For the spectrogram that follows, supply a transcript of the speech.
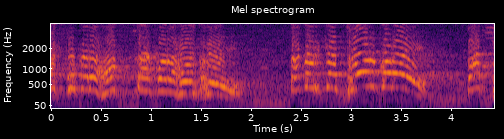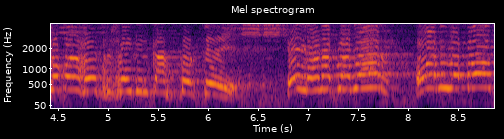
এক প্রকারে হত্যা করা হয়েছে। তাদেরকে জোর করে বাধ্য করা হয়েছে সেই দিন কাজ করতে। এই রানা প্লাজার অনিরাপদ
